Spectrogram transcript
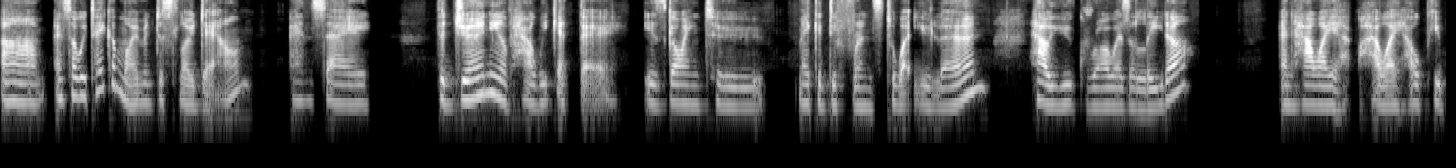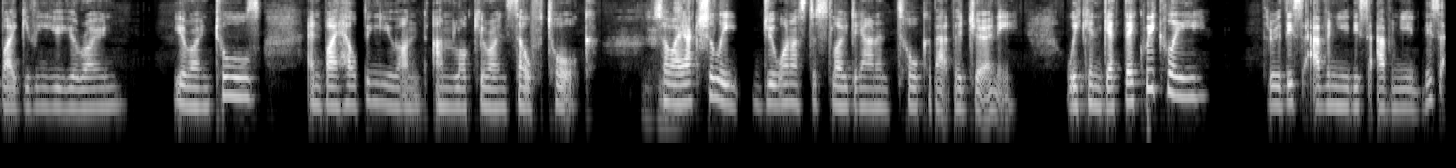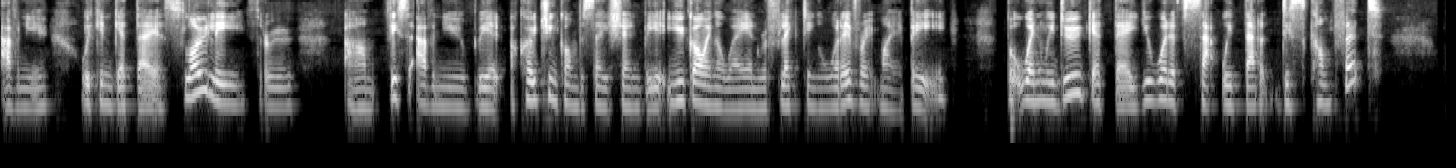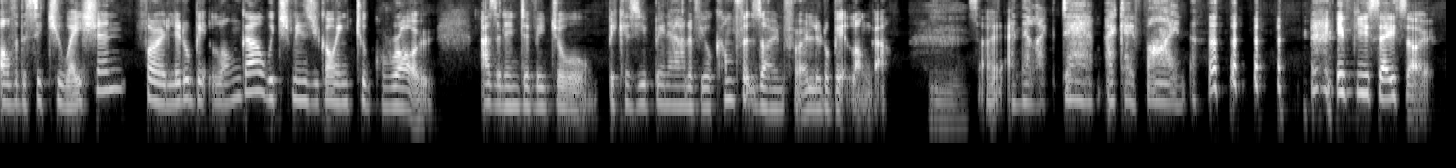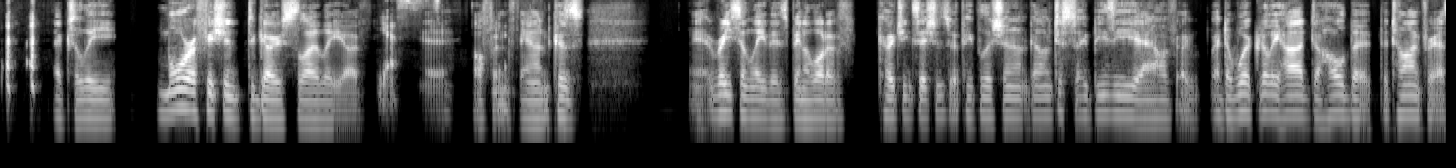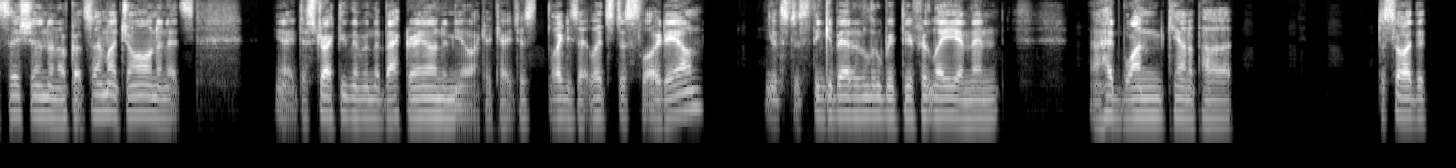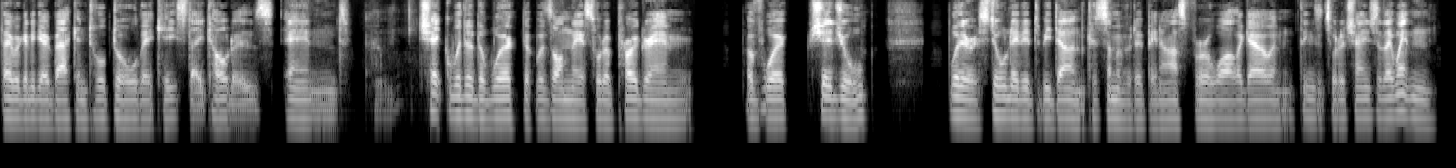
Um and so we take a moment to slow down and say the journey of how we get there is going to make a difference to what you learn, how you grow as a leader, and how I how I help you by giving you your own your own tools and by helping you un- unlock your own self talk. So. Mm-hmm. I actually do want us to slow down and talk about the journey. We can get there quickly through this avenue, this avenue, this avenue. We can get there slowly through um, this avenue, be it a coaching conversation, be it you going away and reflecting or whatever it might be. But when we do get there, you would have sat with that discomfort of the situation for a little bit longer, which means you're going to grow as an individual because you've been out of your comfort zone for a little bit longer. Mm. So, and they're like, damn, okay, fine. if you say so. Actually, more efficient to go slowly, I've Yes. yeah, often found because recently there's been a lot of coaching sessions where people have shown up going, I'm just so busy. And I've, I've had to work really hard to hold the, the time for our session and I've got so much on and it's, you know, distracting them in the background. And you're like, okay, just like you said, let's just slow down. Let's just think about it a little bit differently. And then I had one counterpart decide that they were going to go back and talk to all their key stakeholders and um, check whether the work that was on their sort of program of work schedule, whether it still needed to be done because some of it had been asked for a while ago and things had sort of changed. So they went and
